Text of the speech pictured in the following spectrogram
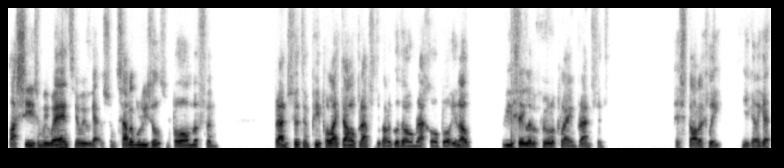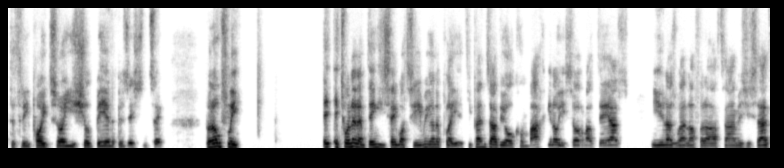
Last season we weren't. You know, we were getting some terrible results in Bournemouth and Brentford and people like that. Brentford have got a good home record, but you know, if you say Liverpool are playing Brentford, historically you're going to get the three points, or you should be in a position to. But hopefully, it, it's one of them things you say, what team are we going to play? It depends how they all come back. You know, you're talking about Diaz, Nunez went off at half time, as you said.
